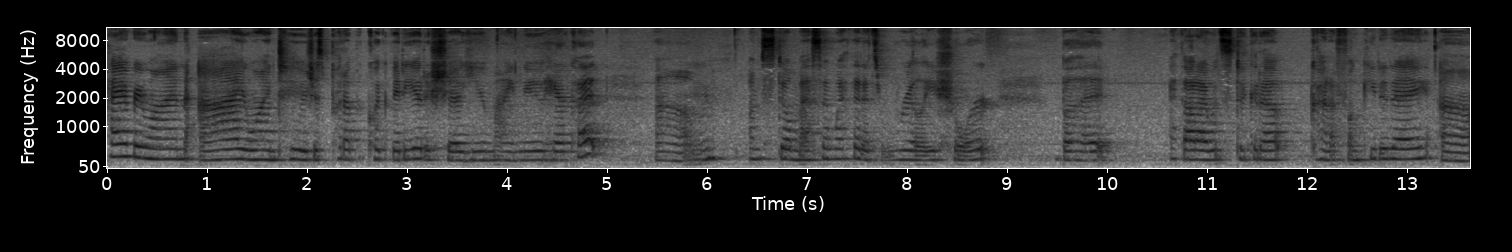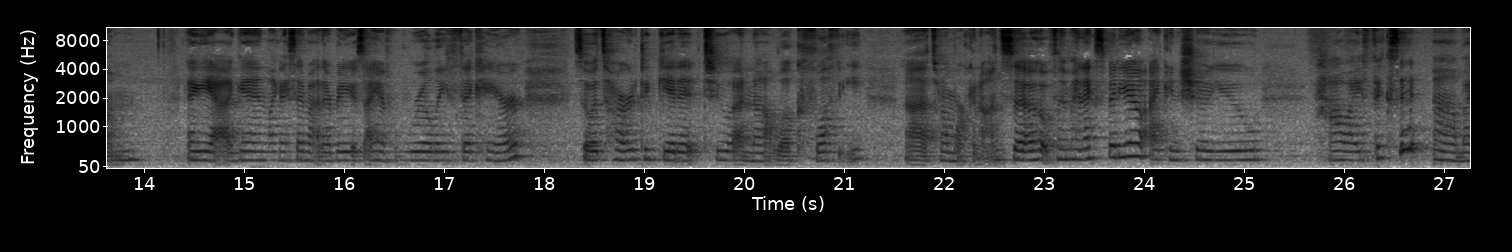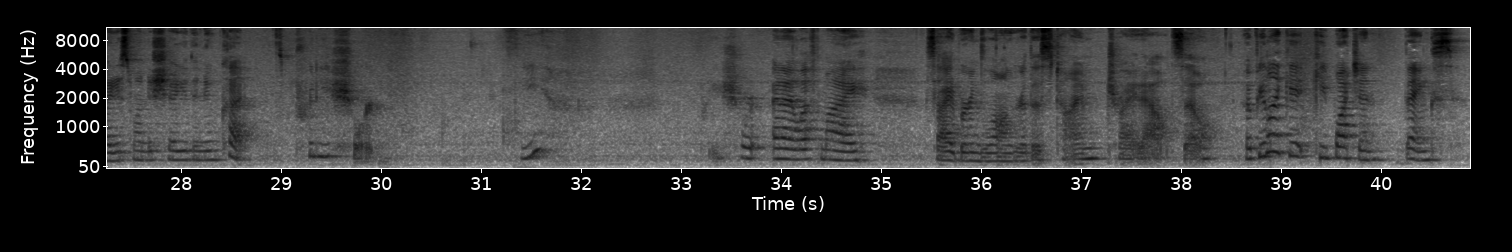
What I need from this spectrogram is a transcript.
Hi everyone, I want to just put up a quick video to show you my new haircut. Um, I'm still messing with it, it's really short, but I thought I would stick it up kind of funky today. Um, and yeah, again, like I said in my other videos, I have really thick hair, so it's hard to get it to uh, not look fluffy. Uh, that's what I'm working on. So hopefully in my next video, I can show you how I fix it. Um, I just wanted to show you the new cut pretty short. See? Pretty short. And I left my sideburns longer this time. Try it out. So hope you like it. Keep watching. Thanks.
